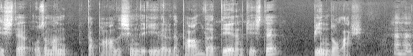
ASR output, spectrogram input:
İşte o zaman da pahalı şimdi iyileri de pahalı da diyelim ki işte bin dolar. Hı hı.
